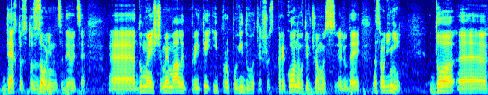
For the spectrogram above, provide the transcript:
дехто хто ззовні на це дивиться. Е, думає, що ми мали б прийти і проповідувати щось, переконувати в чомусь людей. Насправді ні. До е,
